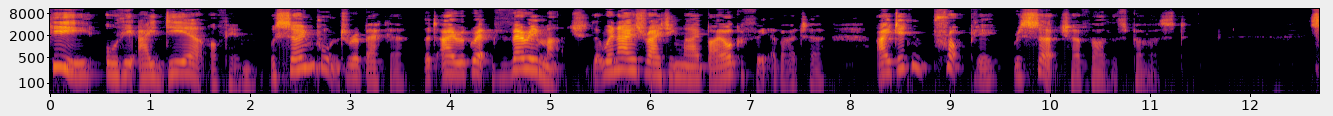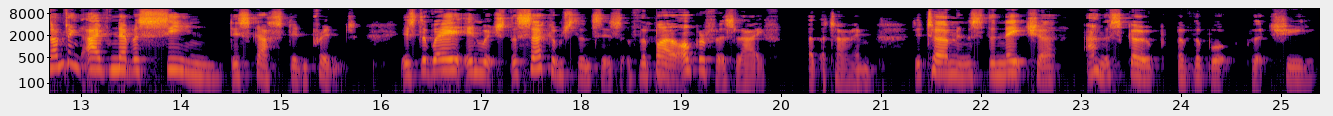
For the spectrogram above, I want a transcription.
He, or the idea of him, was so important to Rebecca that I regret very much that when I was writing my biography about her, I didn't properly research her father's past. Something I've never seen discussed in print is the way in which the circumstances of the biographer's life at the time determines the nature and the scope of the book that she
